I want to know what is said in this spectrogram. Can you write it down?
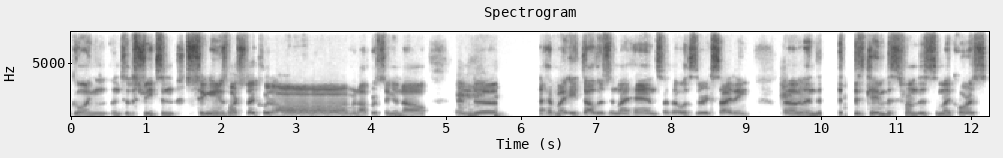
going into the streets and singing as much as I could. Oh, I'm an opera singer now, and I have my eight dollars in my hand, so that was very exciting. Um, and this, this, came this from this my chorus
